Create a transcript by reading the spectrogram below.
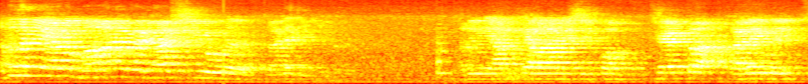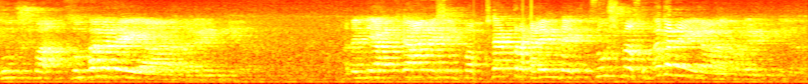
അത് തന്നെയാണ് മാനവരാശിയോട് ശില്പം ക്ഷേത്ര കലയുടെ സൂക്ഷ്മ സുഭകതയാണ് അതിന്റെ ആഖ്യാന ശില്പം ക്ഷേത്ര കലയുടെ സൂക്ഷ്മ സുഭകതയാണ് പ്രകടിപ്പിക്കുന്നത്.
